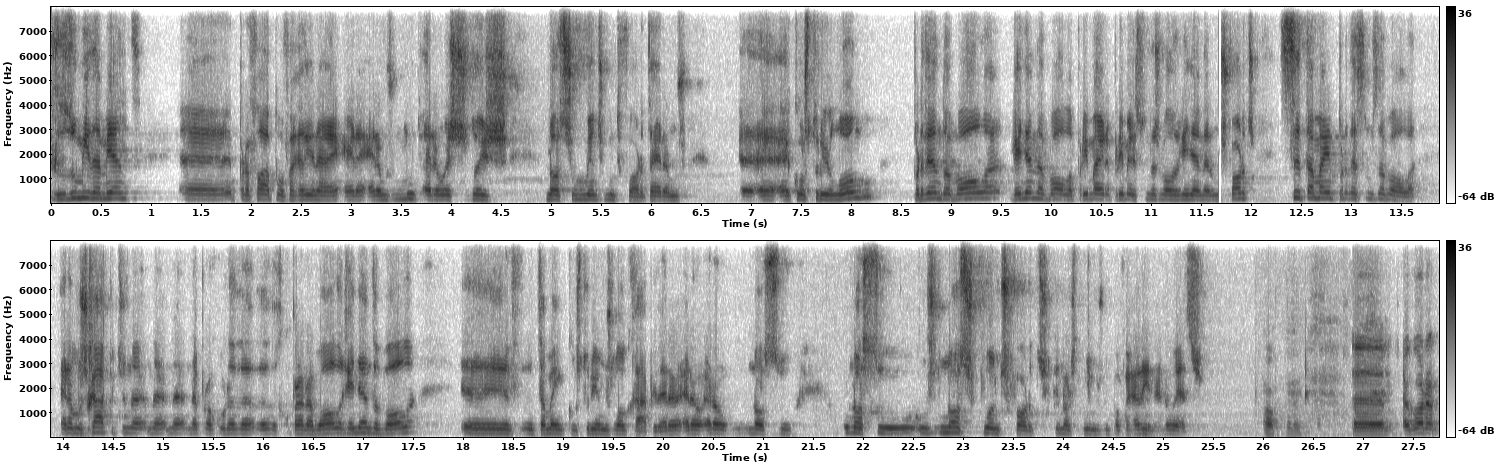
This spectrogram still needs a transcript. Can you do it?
resumidamente uh, para falar para o Ferradina era, éramos muito, eram estes dois nossos momentos muito fortes, éramos a, a construir longo, perdendo a bola, ganhando a bola, primeira, primeira segunda bolas ganhando éramos fortes, se também perdêssemos a bola éramos rápidos na, na, na procura de, de, recuperar a bola, ganhando a bola, eh, também construíamos logo rápido, era, era, era o nosso, o nosso, os nossos pontos fortes que nós tínhamos no Pafarradina, eram esses. Ok. Uh, agora,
